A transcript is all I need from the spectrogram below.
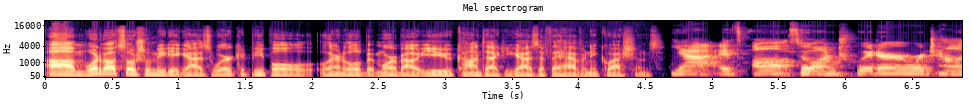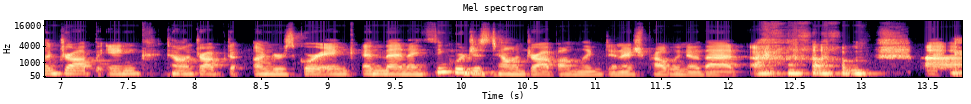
um, what about social media, guys? Where could people learn a little bit more about you, contact you guys if they have any questions? Yeah, it's all so on Twitter, we're Talent Drop Inc., Talent Drop underscore Inc. And then I think we're just Talent Drop on LinkedIn. I should probably know that. um, uh,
